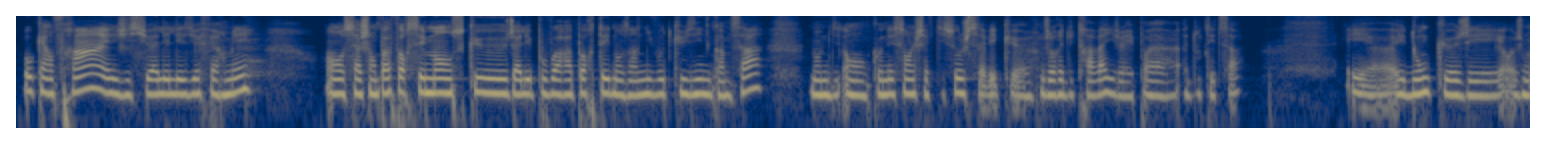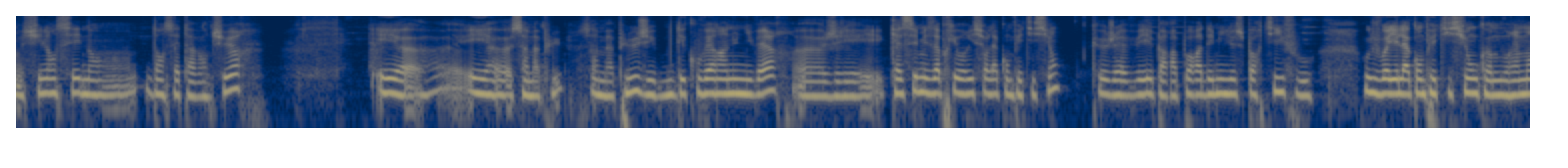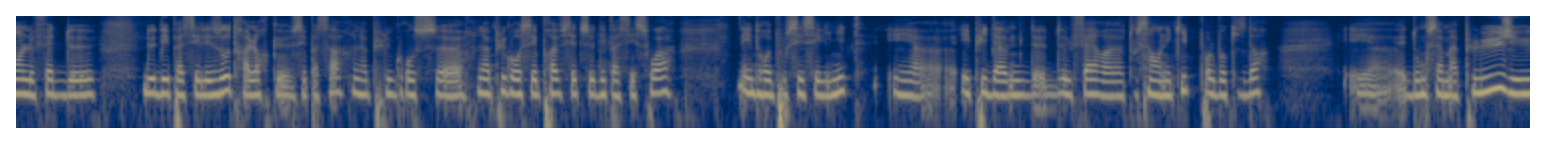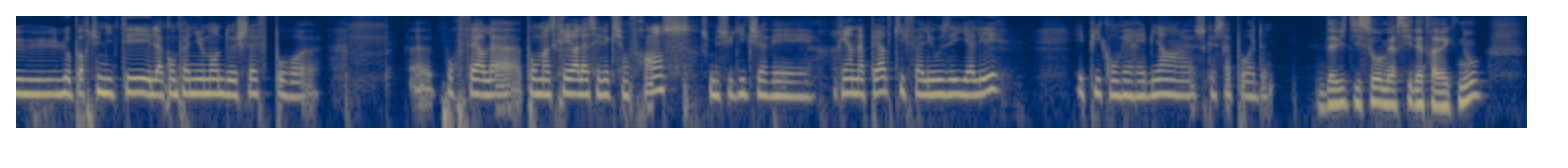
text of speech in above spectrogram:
aucun frein et j'y suis allée les yeux fermés en sachant pas forcément ce que j'allais pouvoir apporter dans un niveau de cuisine comme ça. Mais en, connaissant le chef Tissot, je savais que j'aurais du travail, j'avais pas à douter de ça. Et, euh, donc, euh, je me suis lancée dans, dans cette aventure. Et, euh, et ça m'a plu. Ça m'a plu. J'ai découvert un univers. j'ai cassé mes a priori sur la compétition que j'avais par rapport à des milieux sportifs où, où je voyais la compétition comme vraiment le fait de, de dépasser les autres, alors que c'est pas ça. La plus grosse, euh, la plus grosse épreuve, c'est de se dépasser soi et de repousser ses limites. Et, euh, et puis de, de, le faire euh, tout ça en équipe pour le Bocuse d'Or. Et, donc ça m'a plu. J'ai eu l'opportunité et l'accompagnement de chef pour pour faire la, pour m'inscrire à la sélection France. Je me suis dit que j'avais rien à perdre, qu'il fallait oser y aller et puis qu'on verrait bien euh, ce que ça pourrait donner. David Tissot, merci d'être avec nous.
